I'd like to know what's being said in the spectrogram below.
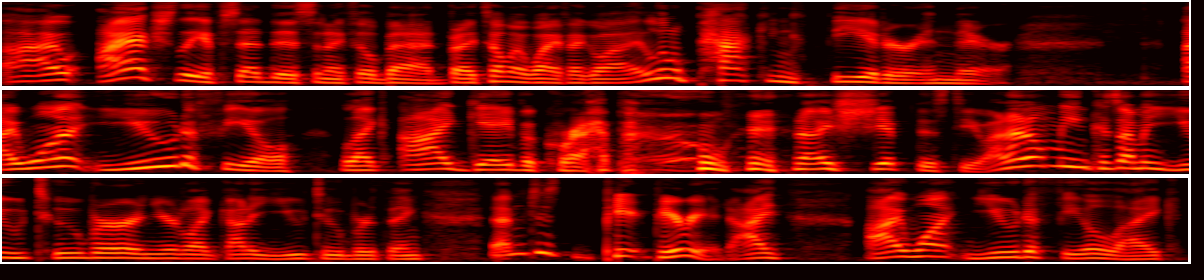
I I actually have said this and I feel bad, but I tell my wife I go a little packing theater in there. I want you to feel like I gave a crap when I shipped this to you, and I don't mean because I'm a YouTuber and you're like got a YouTuber thing. I'm just period. I I want you to feel like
